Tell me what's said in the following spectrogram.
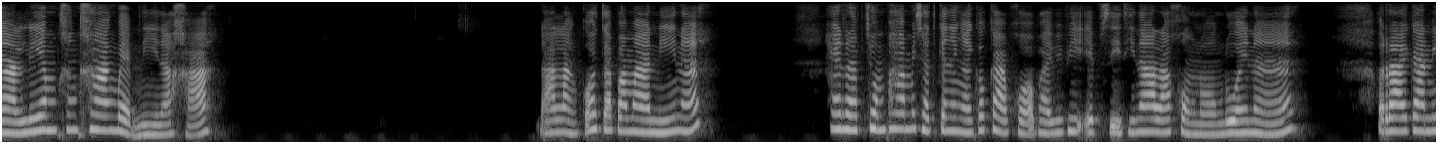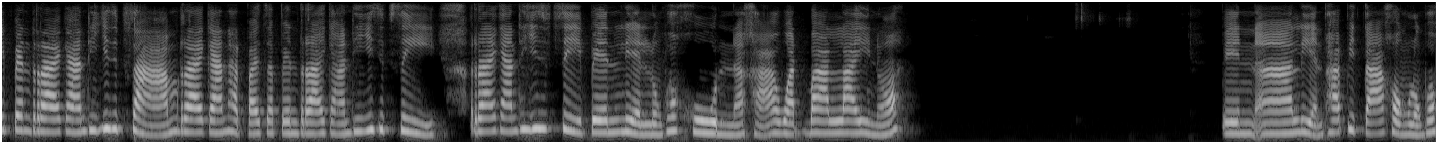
งานเลี่ยมข้างๆแบบนี้นะคะ ด้านหลังก็จะประมาณนี้นะ ให้รับชมภาพไม่ชัดกันยังไงก็กราบขออภัยพี่ๆ FC ที่น่ารักของน้องด้วยนะรายการนี้เป็นรายการที่ 23 รายการถัดไปจะเป็นรายการที่ 24 รายการที่ 24 เป็นเหรียญหลวงพ่อคูณนะคะ วัดบ้านไร่เนาะ เป็นอ่าเหรียญพระปิดตาของหลวงพ่อ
